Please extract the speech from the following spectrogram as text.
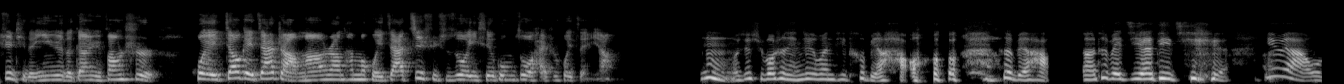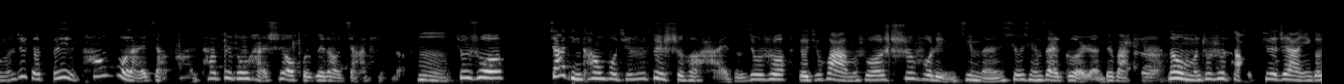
具体的音乐的干预方式？会交给家长吗？让他们回家继续去做一些工作，还是会怎样？嗯，我觉得徐博士您这个问题特别好，呵 呵特别好，呃，特别接地气。因为啊，我们这个所以康复来讲啊，它最终还是要回归到家庭的。嗯，就是说家庭康复其实最适合孩子。就是说有句话我们说师傅领进门，修行在个人，对吧？是。那我们就是早期的这样一个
